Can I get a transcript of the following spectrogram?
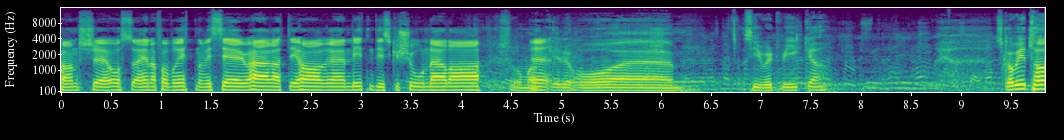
Kanskje også en av favorittene. Vi ser jo her at de har en liten diskusjon der, da. Schumacher og eh, Sivert Vik, ja. Skal vi ta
